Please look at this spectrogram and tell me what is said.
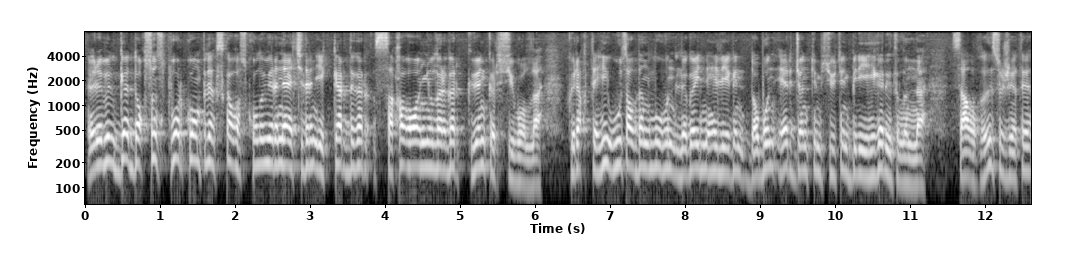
Өрөбүлгө 90 спорт комплекска осколу вернәчилерин иккердигер сака оонюларгар күен көрсүй болла. Күрәктәһи уз алдан лугун лөгөй нәһелеген добун эр жон түмсүйтен бирейгер ытылынна. Салгы сюжеты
